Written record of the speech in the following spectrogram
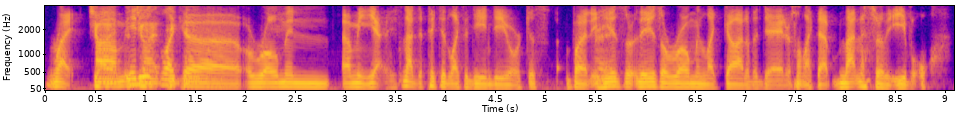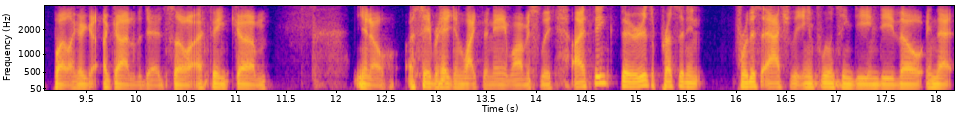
Right. Giant- um, the it is giant like a, a Roman. I mean, yeah, he's not depicted like the D and D Orcus, but Right. he is. There is a Roman like god of the dead or something like that. Not necessarily evil, but like a, a god of the dead. So I think, um, you know, a Saberhagen liked the name. Obviously, I think there is a precedent for this actually influencing D and D though. In that,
